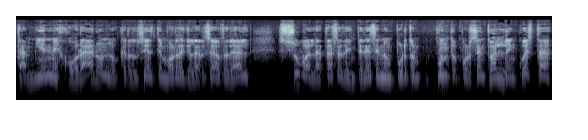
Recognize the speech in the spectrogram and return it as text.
también mejoraron, lo que reducía el temor de que la Reserva Federal suba la tasa de interés en un punto, punto porcentual. La encuesta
